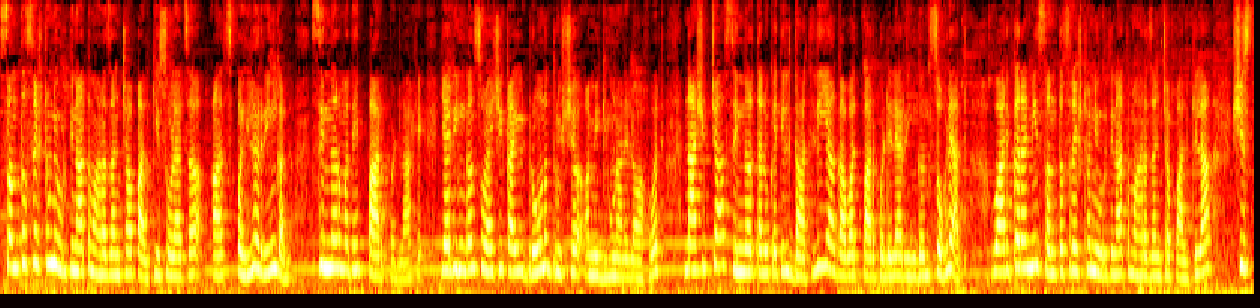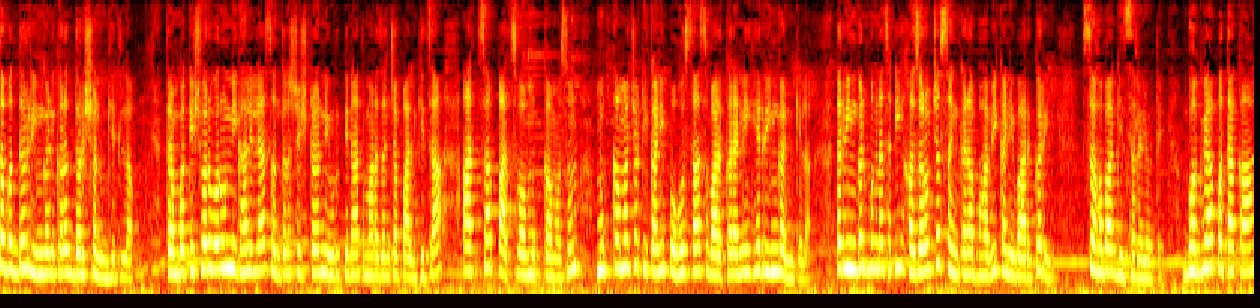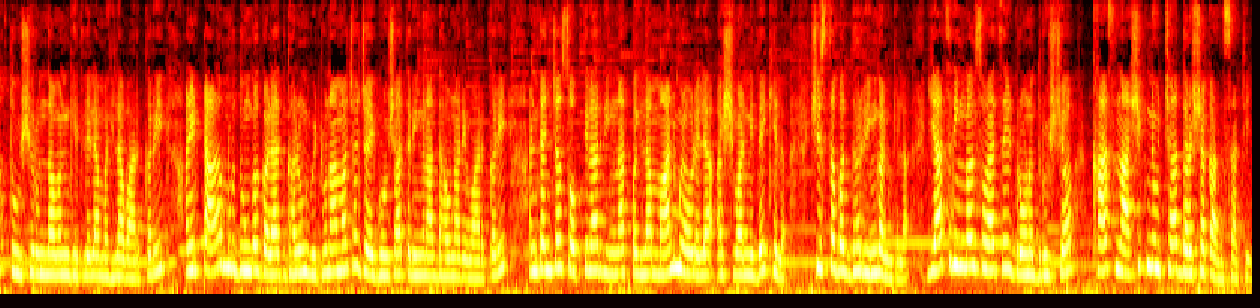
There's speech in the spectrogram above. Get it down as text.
संतश्रेष्ठ निवृत्तीनाथ महाराजांच्या पालखी सोहळ्याचं आज पहिलं रिंगण सिन्नरमध्ये पार पडलं आहे. या रिंगण सोहळ्याची काही ड्रोन दृश्य आम्ही घेऊन आलेलो आहोत. नाशिकच्या सिन्नर तालुक्यातील दातली या गावात पार पडलेल्या रिंगण सोहळ्यात वारकऱ्यांनी संतश्रेष्ठ निवृत्तीनाथ महाराजांच्या पालखीला शिस्तबद्ध रिंगण करत दर्शन घेतलं. त्र्यंबकेश्वरवरून निघालेल्या संतश्रेष्ठ निवृत्तीनाथ महाराजांच्या पालखीचा आजचा पाचवा मुक्काम असून मुक्कामाच्या ठिकाणी पोहोचताच वारकऱ्यांनी हे रिंगण केलं. तर रिंगण बघण्यासाठी हजारोच्या संख्येनं भाविक आणि वारकरी सहभागी झालेले होते. भगव्या पताका तुळशी वृंदावन घेतलेल्या महिला वारकरी आणि टाळ मृदुंग गळ्यात घालून विठुनामाच्या जयघोषात रिंगणात धावणारे वारकरी आणि त्यांच्या सोबतीला रिंगणात पहिला मान मिळवलेल्या अश्वांनी देखील शिस्तबद्ध रिंगण केलं. याच रिंगण सोहळ्याचे ड्रोन दृश्य खास नाशिक न्यूजच्या दर्शकांसाठी.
